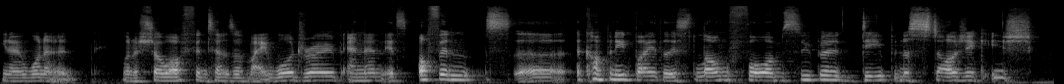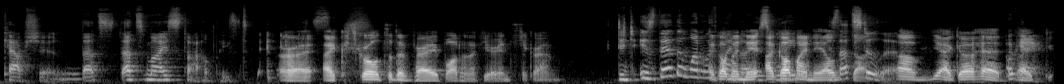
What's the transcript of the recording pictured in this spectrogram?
you know want to want to show off in terms of my wardrobe. And then it's often uh, accompanied by this long form super deep nostalgic ish caption. That's that's my style these days. All right, I scrolled to the very bottom of your Instagram. Did is there the one with I got my, my na- I got my nails is that done. still there? Um, yeah, go ahead. Okay,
